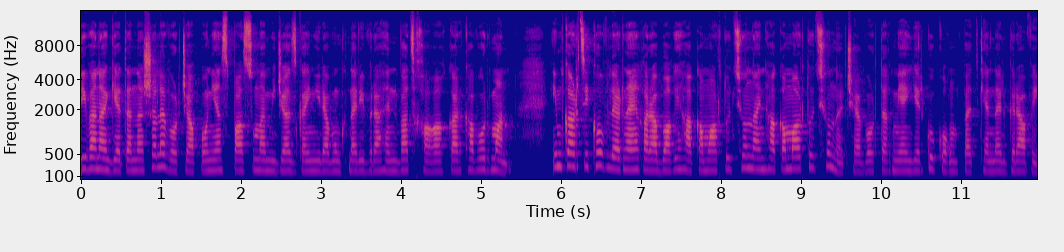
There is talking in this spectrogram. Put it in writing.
Դիվանագետը նշել է, որ Ճապոնիան սպասում է միջազգային իրավունքների վրա հենված խաղաղ կարգավորման։ Իմ կարծիքով Լեռնային Ղարաբաղի հակամարտությունն այն հակամարտությունը չէ, որտեղ միայն երկու կողմ պետք է ներգրավի։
